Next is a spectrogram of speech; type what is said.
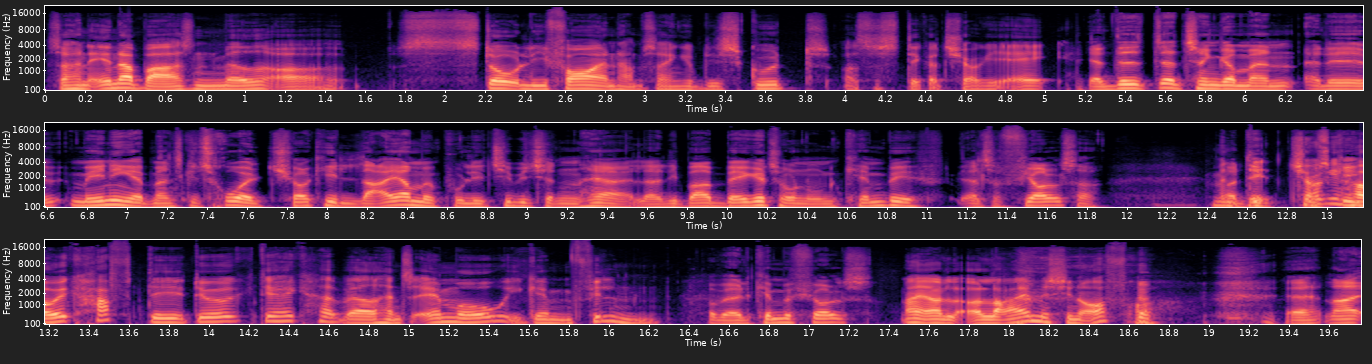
så han ender bare sådan med at stå lige foran ham, så han kan blive skudt, og så stikker Chucky af. Ja, det, der tænker man, er det meningen, at man skal tro, at Chucky leger med politibetjenten her, eller er de bare begge to nogle kæmpe, altså fjolser, Men Og det, det- Chucky måske- har jo ikke haft det. Det, er jo ikke, det har ikke været hans MO igennem filmen. og være et kæmpe fjols? Nej, at, at lege med sine ofre. Ja, nej,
